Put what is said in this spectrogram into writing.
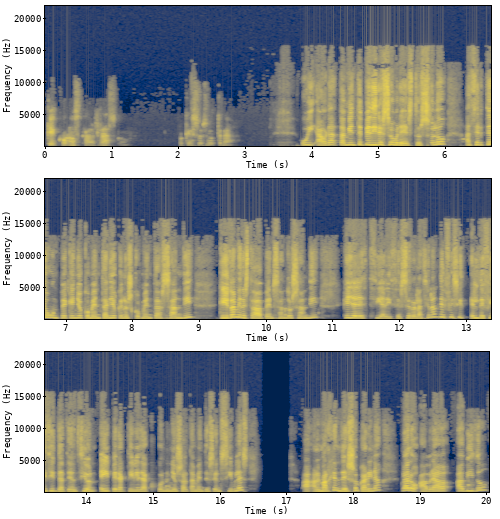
que conozca el rasgo, porque eso es otra. Uy, ahora también te pediré sobre esto. Solo hacerte un pequeño comentario que nos comenta Sandy, que yo también estaba pensando, Sandy, que ella decía, dice, ¿se relaciona el déficit, el déficit de atención e hiperactividad con niños altamente sensibles? al margen de eso, Karina, claro, habrá habido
